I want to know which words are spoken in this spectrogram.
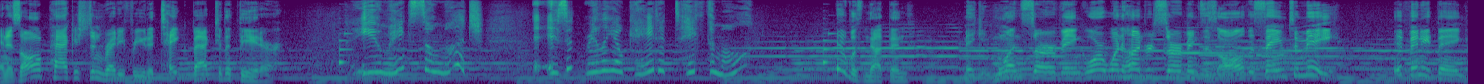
and it's all packaged and ready for you to take back to the theater. You made so much. Is it really okay to take them all? It was nothing. Making one serving or 100 servings is all the same to me. If anything,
